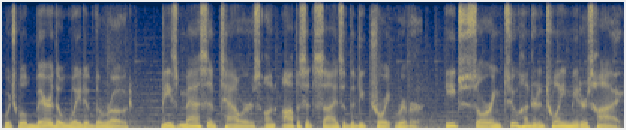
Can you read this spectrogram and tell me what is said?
which will bear the weight of the road. These massive towers on opposite sides of the Detroit River, each soaring 220 meters high,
